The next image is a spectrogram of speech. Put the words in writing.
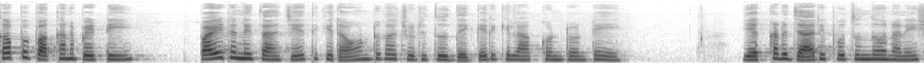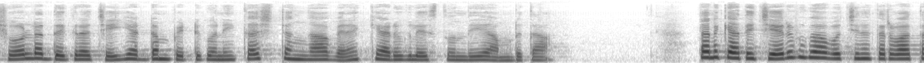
కప్పు పక్కన పెట్టి బయటని తన చేతికి రౌండ్గా చుడుతూ దగ్గరికి లాక్కుంటుంటే ఎక్కడ జారిపోతుందోనని షోల్డర్ దగ్గర చెయ్యి అడ్డం పెట్టుకొని కష్టంగా వెనక్కి అడుగులేస్తుంది అమృత. తనకి అతి చేరువుగా వచ్చిన తర్వాత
